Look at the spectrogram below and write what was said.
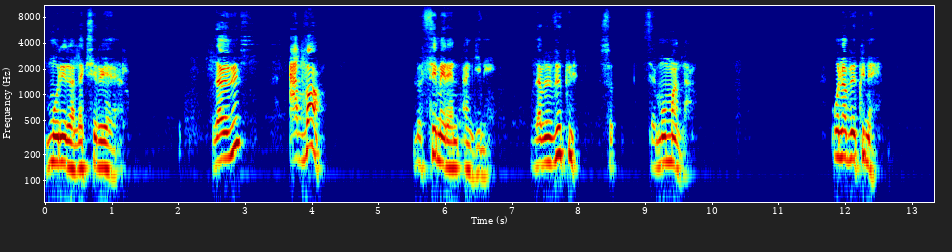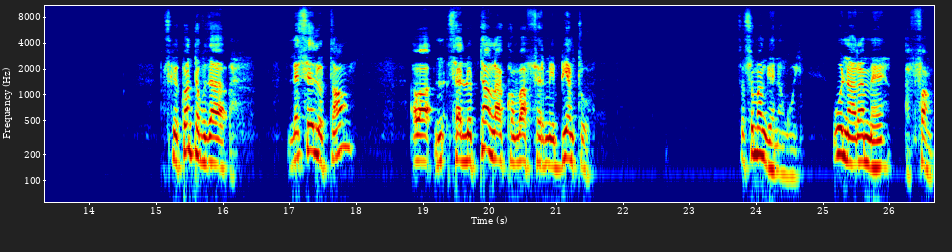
mourir à l'extérieur. Vous avez vu? Avant le Sémérène en Guinée, vous avez vécu ce, ces moments-là. On a vécu Parce que quand on vous a laissé le temps, c'est le temps là qu'on va fermer bientôt. C'est ce que oui. On a ramé à fin.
